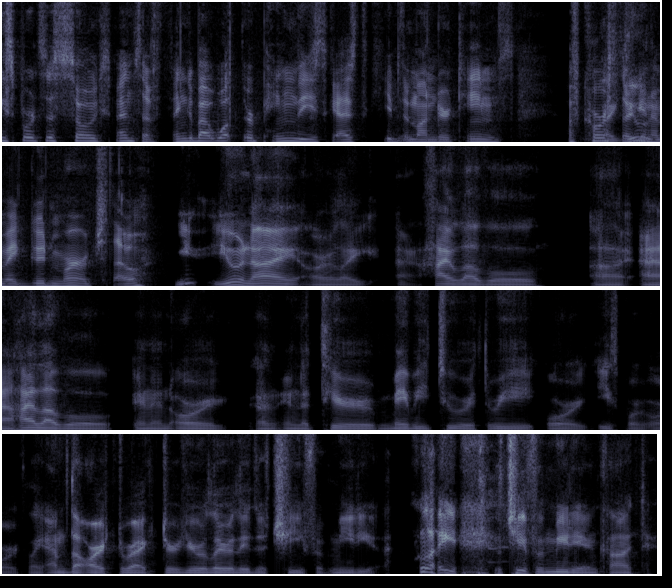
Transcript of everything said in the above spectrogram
Esports is so expensive. Think about what they're paying these guys to keep them under teams. Of course, Like, they're you- gonna make good merch though. you you and I are like high level, uh, at a high level in an org in a tier maybe two or three or esport org. Like I'm the art director. You're literally the chief of media, like the chief of media and content.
